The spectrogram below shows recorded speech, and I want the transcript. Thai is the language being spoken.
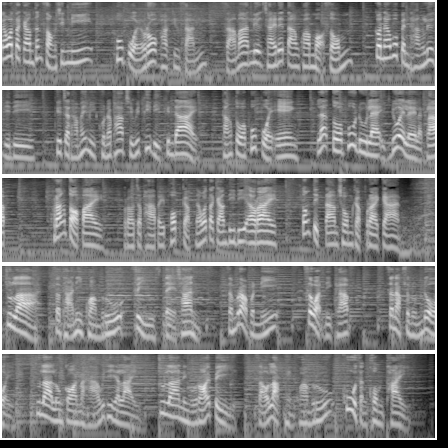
นวัตกรรมทั้งสองชิ้นนี้ ผู้ป่วยโรคพาร์กินสัน สามารถเลือกใช้ได้ตามความเหมาะสม ก็นับว่าเป็นทางเลือกดีๆ ที่จะทำให้มีคุณภาพชีวิตที่ดีขึ้นได้ ทั้งตัวผู้ป่วยเอง และตัวผู้ดูแลอีกด้วยเลยล่ะครับ ครั้งต่อไปเราจะพาไปพบกับนวัตกรรมดีๆ อะไร ต้องติดตามชมกับรายการ จุฬา สถานีความรู้ CU Station สำหรับวันนี้ สวัสดีครับ สนับสนุนโดย จุฬาลงกรณ์มหาวิทยาลัย จุฬา100 ปี เสาหลักแห่งความรู้คู่สังคมไทย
